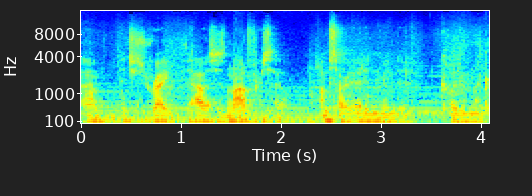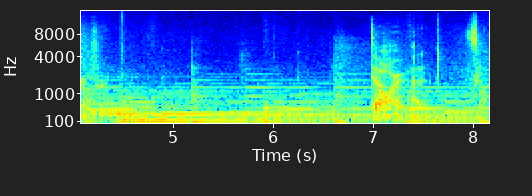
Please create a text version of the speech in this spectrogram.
um, and she's right. The house is not for sale. I'm sorry, I didn't mean to call you my girlfriend. Don't worry about it. It's cool.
